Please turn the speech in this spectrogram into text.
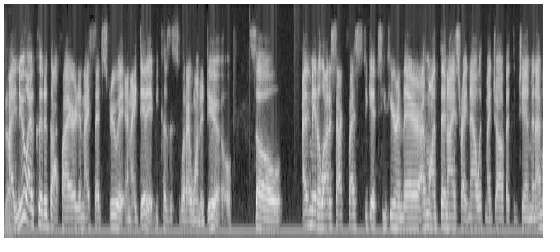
Yeah. I knew I could have got fired and I said screw it and I did it because this is what I want to do. So I've made a lot of sacrifices to get to here and there. I'm on thin ice right now with my job at the gym and I'm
